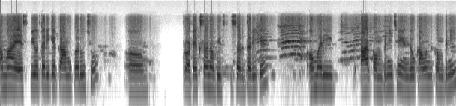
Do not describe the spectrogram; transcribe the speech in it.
આમાં એસપીઓ તરીકે કામ કરું છું. પ્રોટેક્શન ઓફિસર તરીકે. અમારી આ કંપની છે ઇન્ડોકાઉન્ટ કંપની.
